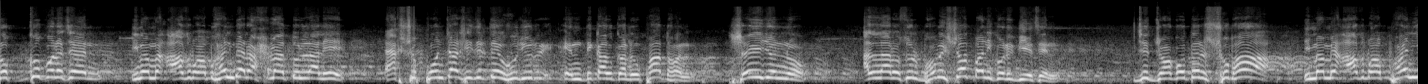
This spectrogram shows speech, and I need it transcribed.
লক্ষ্য করেছেন ইমাম আজম আবু রহমাতুল্লাহ আলী একশো পঞ্চাশ হিজড়িতে হুজুর এন্তেকাল করেন উফাত হন। সেই জন্য আল্লাহ রসুল ভবিষ্যৎবাণী করে দিয়েছেন যে জগতের শোভা ইমামে আজম আবু হানি,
